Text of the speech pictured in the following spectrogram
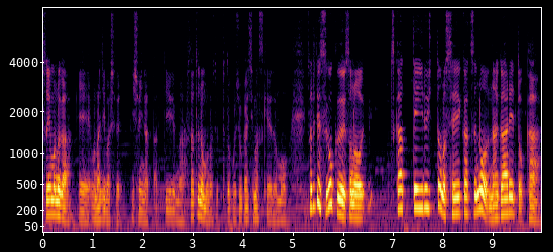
そういうものが、えー、同じ場所で一緒になったっていう、まあ、2つのものをちょっとご紹介しますけれどもそれってすごくその使っている人の生活の流れとか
